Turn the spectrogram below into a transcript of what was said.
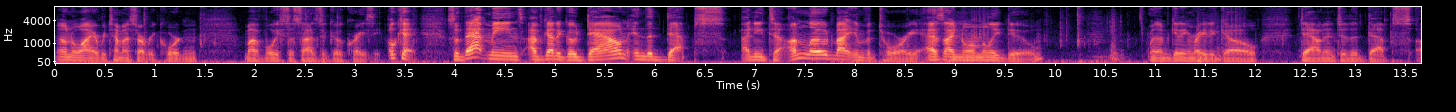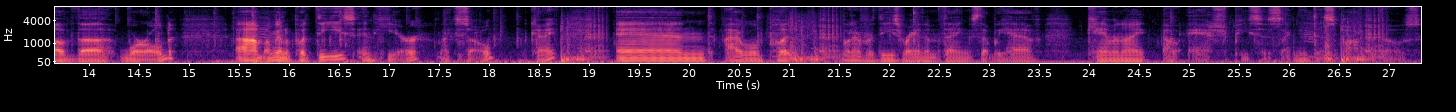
don't know why every time i start recording my voice decides to go crazy. Okay, so that means I've got to go down in the depths. I need to unload my inventory, as I normally do, when I'm getting ready to go down into the depths of the world. Um, I'm going to put these in here, like so. Okay, and I will put whatever these random things that we have. Caminite, oh, ash pieces. I need this spot for those.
